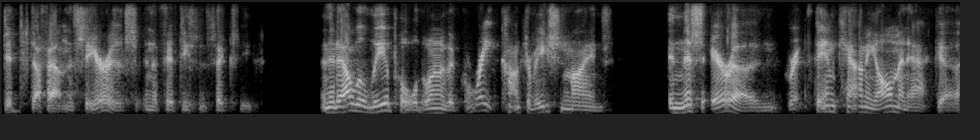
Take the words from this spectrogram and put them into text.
did stuff out in the Sierras in the 50s and 60s. And that Aldo Leopold, one of the great conservation minds in this era, in Sand County Almanac, uh,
